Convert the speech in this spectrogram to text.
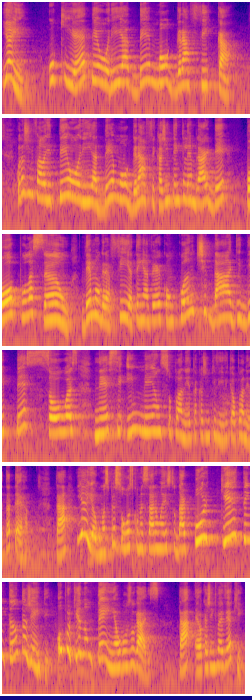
E aí, o que é teoria demográfica? Quando a gente fala de teoria demográfica, a gente tem que lembrar de população. Demografia tem a ver com quantidade de pessoas nesse imenso planeta que a gente vive, que é o planeta Terra. Tá? E aí algumas pessoas começaram a estudar por que tem tanta gente ou por que não tem em alguns lugares, tá? É o que a gente vai ver aqui.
